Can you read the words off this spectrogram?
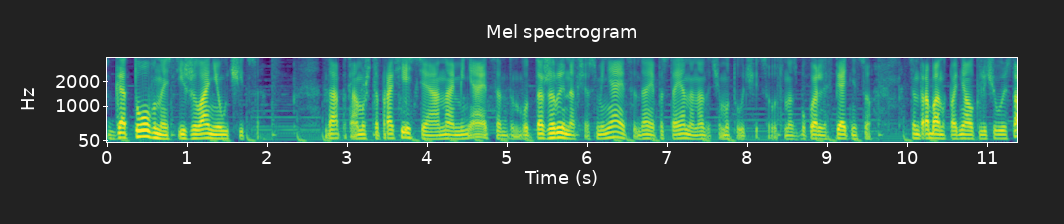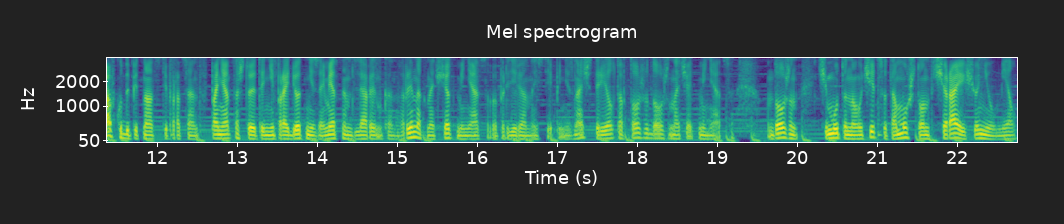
готовность и желание учиться да, потому что профессия, она меняется, вот даже рынок сейчас меняется, да, и постоянно надо чему-то учиться. Вот у нас буквально в пятницу Центробанк поднял ключевую ставку до 15%. Понятно, что это не пройдет незаметным для рынка. Рынок начнет меняться в определенной степени. Значит, риэлтор тоже должен начать меняться. Он должен чему-то научиться тому, что он вчера еще не умел,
